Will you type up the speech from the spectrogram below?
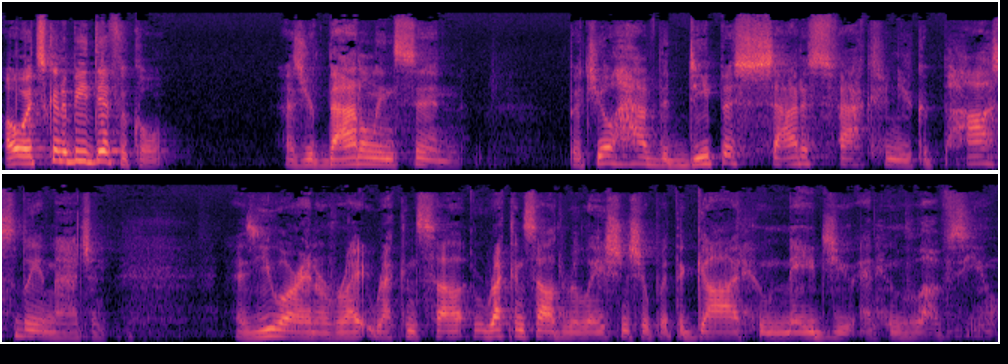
Oh, it's going to be difficult as you're battling sin, but you'll have the deepest satisfaction you could possibly imagine as you are in a right reconciled, reconciled relationship with the God who made you and who loves you.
